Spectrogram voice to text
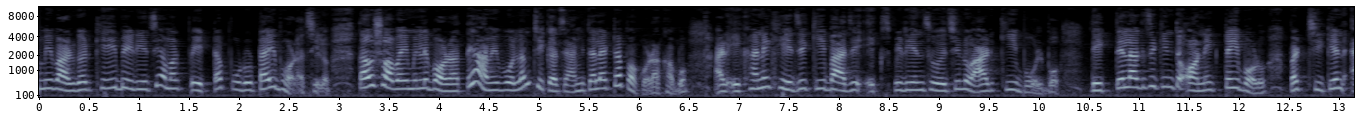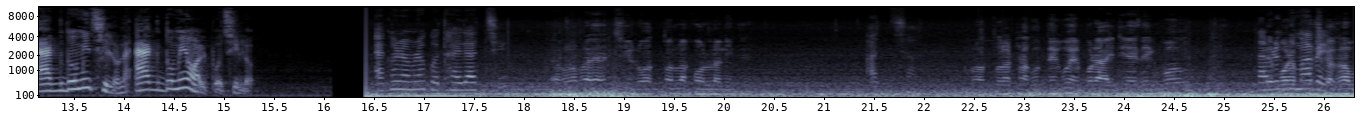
আমি বার্গার খেয়েই বেরিয়েছি, আমার পেটটা পুরোটাই ভরা ছিল। তাও সবাই মিলে বড়াতে আমি বললাম, ঠিক আছে, আমি তাহলে একটা পকোড়া খাব। আর এখানে খেয়ে যে কি বাজে এক্সপিরিয়েন্স হয়েছিল, আর কি বলব? দেখতে লাগছে কিন্তু অনেকটাই বড় বাট চিকেন একদমই ছিল না, একদমই অল্প ছিল। এখন আমরা কোথায় যাচ্ছি? আমরা যাচ্ছি রথতলা কল্যাণীতে। আচ্ছা। রথতলা ঠাকুর দেখব এরপরে আইটিআই দেখব তারপরে ফুচকা খাব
